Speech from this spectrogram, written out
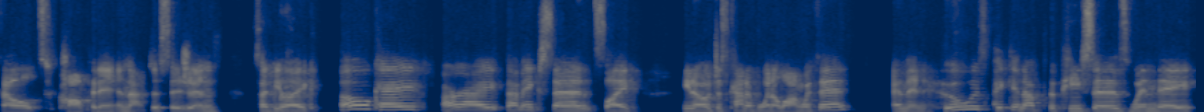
felt confident in that decision. So I'd be right. like, oh, okay, all right, that makes sense. Like, you know, just kind of went along with it. And then who was picking up the pieces when they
